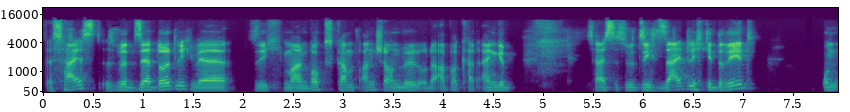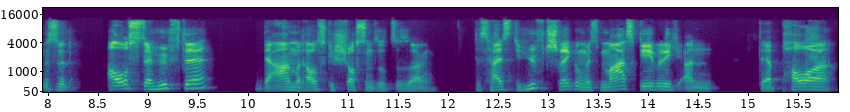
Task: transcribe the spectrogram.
Das heißt, es wird sehr deutlich, wer sich mal einen Boxkampf anschauen will oder Uppercut eingibt. Das heißt, es wird sich seitlich gedreht und es wird aus der Hüfte der Arm rausgeschossen sozusagen. Das heißt, die Hüftstreckung ist maßgeblich an der Power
